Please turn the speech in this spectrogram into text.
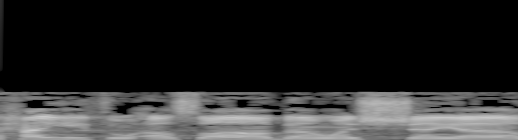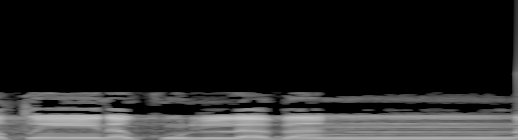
حيث أصاب والشياطين كل بناء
